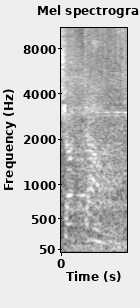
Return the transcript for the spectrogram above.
Shut down.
